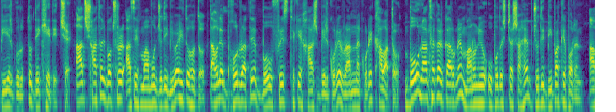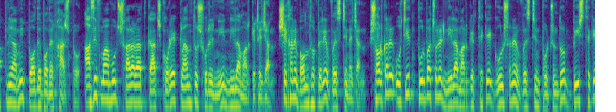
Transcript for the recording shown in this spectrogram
বিয়ের গুরুত্ব দেখিয়ে দিচ্ছে। আজ সাতাশ বছরের আসিফ মাহমুদ যদি বিবাহিত হতো, তাহলে ভোর রাতে বউ ফ্রিজ থেকে হাঁস বের করে রান্না করে খাওয়াতো। বউ না থাকার কারণে মাননীয় উপদেষ্টা সাহেব যদি বিপাকে পড়েন, আপনি আমি পদে পদে ফাঁসবো। আসিফ মাহমুদ সারা রাত কাজ করে ক্লান্ত শরীর নিয়ে নীলা মার্কেটে যান। সেখানে বন্ধ পেলে ওয়েস্টিনে যান। সরকারের উচিত পূর্বাচলের নীলা মার্কেট থেকে গুলশানের ওয়েস্টিন পর্যন্ত বিশ থেকে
